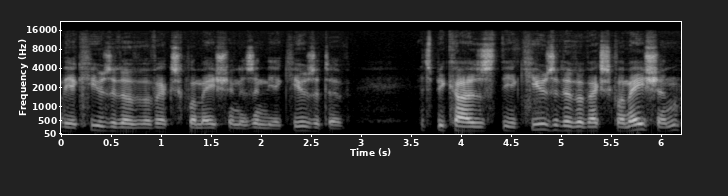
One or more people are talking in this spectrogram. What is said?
the accusative of exclamation is in the accusative, it's because the accusative of exclamation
